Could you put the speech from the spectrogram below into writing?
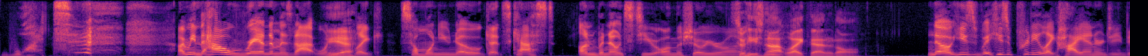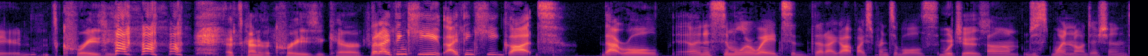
what? I mean, how random is that when Yeah. like someone you know gets cast unbeknownst to you on the show you're on? So he's not like that at all. No, he's he's a pretty like high energy dude. It's crazy. That's kind of a crazy character. But I think he I think he got that role in a similar way to that I got vice principals. which is Um, just went and auditioned.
